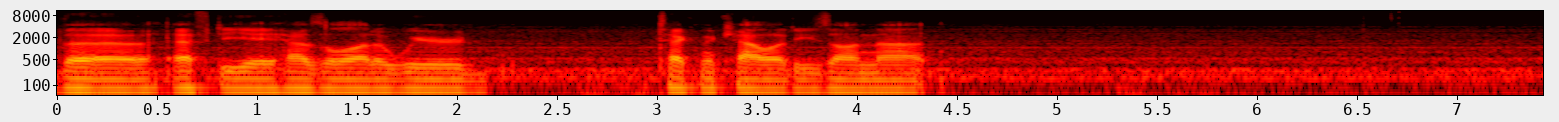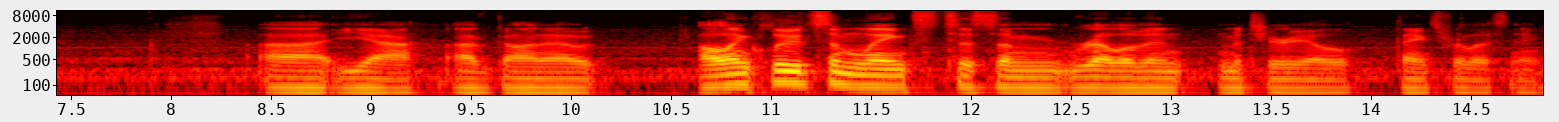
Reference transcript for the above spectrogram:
The FDA has a lot of weird technicalities on that. Uh, yeah, I've gone out. I'll include some links to some relevant material. Thanks for listening.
